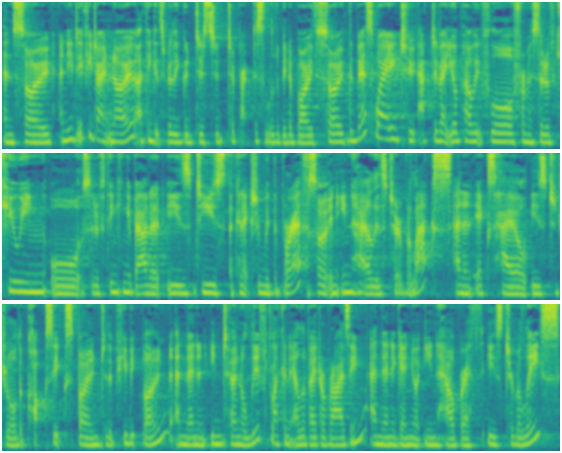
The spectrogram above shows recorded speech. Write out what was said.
And so, and if you don't know, I think it's really good just to, to practice a little bit of both. So, the best way to activate your pelvic floor from a sort of cueing or sort of thinking about it is to use a connection with the breath. So, an inhale is to relax, and an exhale is to draw the coccyx bone to the pubic bone, and then an internal lift like an elevator rising. And then again, your inhale breath is to release,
